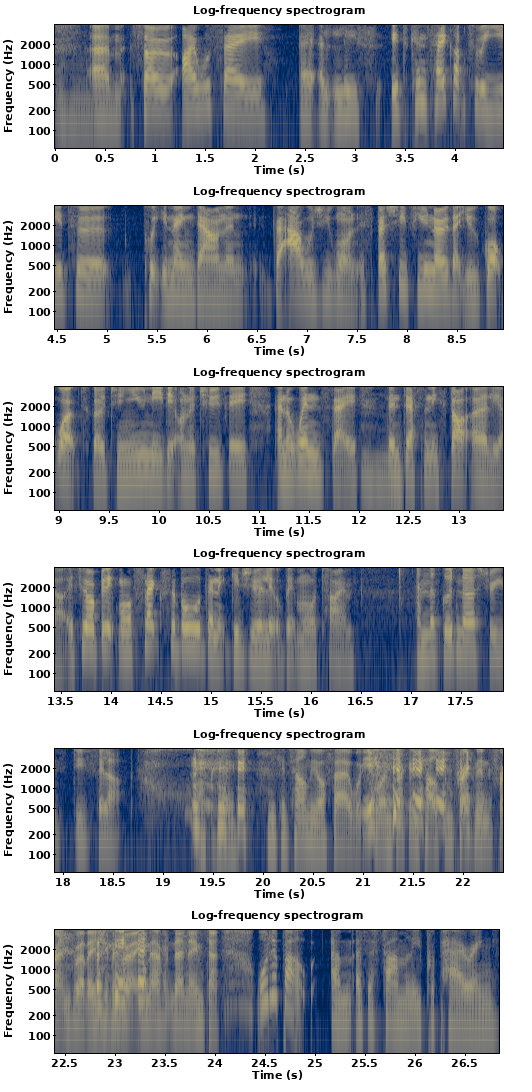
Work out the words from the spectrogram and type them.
Mm-hmm. Um, so I will say at least it can take up to a year to put your name down and the hours you want especially if you know that you've got work to go to and you need it on a tuesday and a wednesday mm-hmm. then definitely start earlier if you're a bit more flexible then it gives you a little bit more time and the good nurseries do fill up okay, you can tell me off air which ones. I can tell some pregnant friends where they should be writing their, their names down. What about um, as a family preparing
